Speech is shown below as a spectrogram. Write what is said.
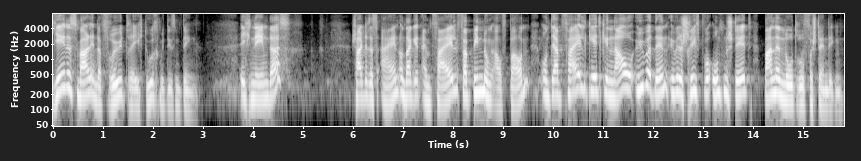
Jedes Mal in der Früh drehe ich durch mit diesem Ding. Ich nehme das, schalte das ein und dann geht ein Pfeil Verbindung aufbauen und der Pfeil geht genau über den über der Schrift, wo unten steht Bannennotruf verständigen.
